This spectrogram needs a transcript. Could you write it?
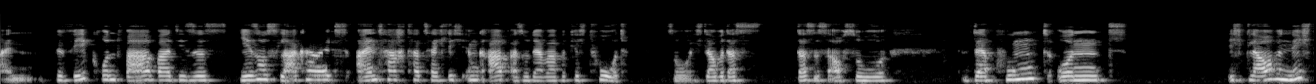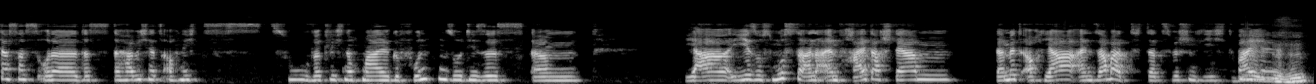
ein Beweggrund war, war dieses, Jesus lag halt einen Tag tatsächlich im Grab, also der war wirklich tot. So, ich glaube, das, das ist auch so der Punkt und ich glaube nicht, dass das, oder das, da habe ich jetzt auch nichts zu wirklich nochmal gefunden, so dieses, ähm, ja, Jesus musste an einem Freitag sterben, damit auch ja ein Sabbat dazwischen liegt, weil mhm.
